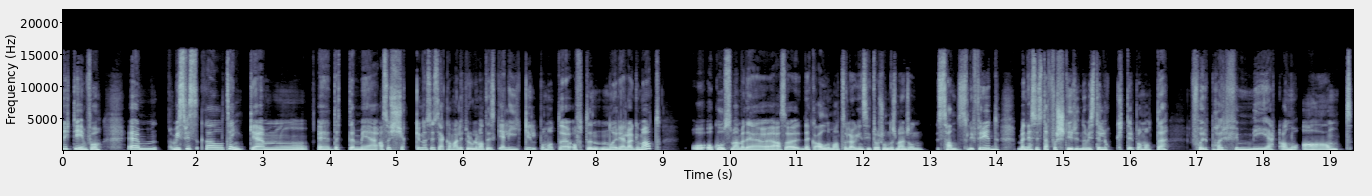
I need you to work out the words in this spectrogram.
Nyttig info. Um, hvis vi skal tenke eh, dette med Altså, kjøkkenet syns jeg kan være litt problematisk. Jeg liker på en måte ofte når jeg lager mat, å å kose meg med det. Altså, det er ikke alle matlagingssituasjoner som er en sånn sanselig fryd, men jeg syns det er forstyrrende hvis det lukter på en måte for parfymert av noe annet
